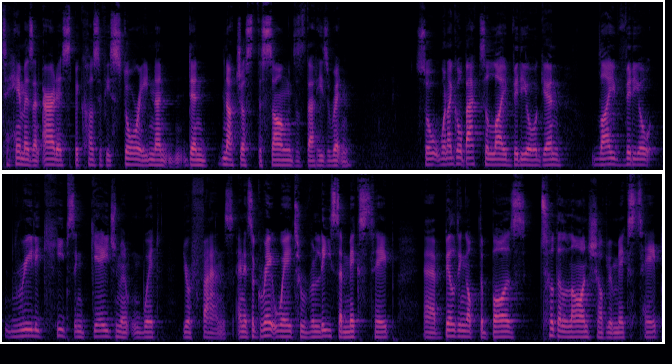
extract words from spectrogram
to him as an artist because of his story than than not just the songs that he's written. So when I go back to live video again, live video really keeps engagement with your fans, and it's a great way to release a mixtape, uh, building up the buzz to the launch of your mixtape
